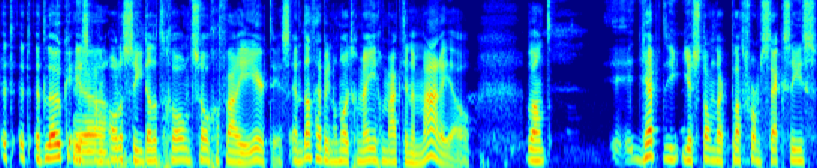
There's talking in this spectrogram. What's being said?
het, het, het leuke is Ja. aan Odyssey dat het gewoon zo gevarieerd is. En dat heb ik nog nooit meegemaakt in een Mario. Want je hebt die- je standaard platform secties.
